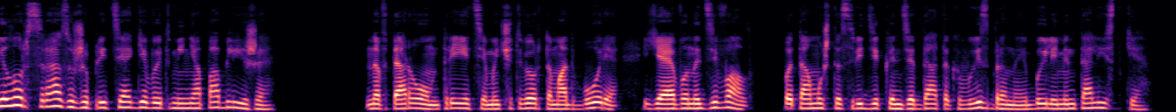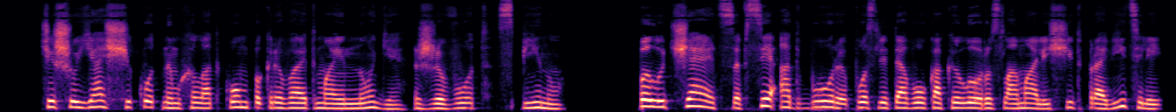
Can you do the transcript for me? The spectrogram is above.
И Лор сразу же притягивает меня поближе. На втором, третьем и четвертом отборе я его надевал, потому что среди кандидаток в избранные были менталистки. Чешуя щекотным холодком покрывает мои ноги, живот, спину. Получается, все отборы после того, как Элору сломали щит правителей,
